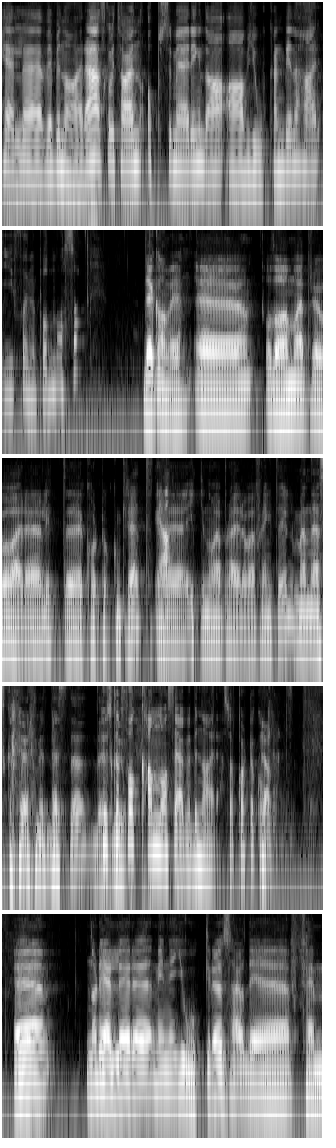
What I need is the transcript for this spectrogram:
hele webinaret, skal vi ta en oppsummering da av jokerne dine her i Formepodden også? Det kan vi. Eh, og da må jeg prøve å være litt eh, kort og konkret. Det Ja. er ikke noe jeg pleier å være flink til, men jeg skal gjøre mitt beste. Det, Husk at folk kan nå se webinaret, så kort og konkret. Eh, når det gjelder eh, mine jokere, så er jo det fem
